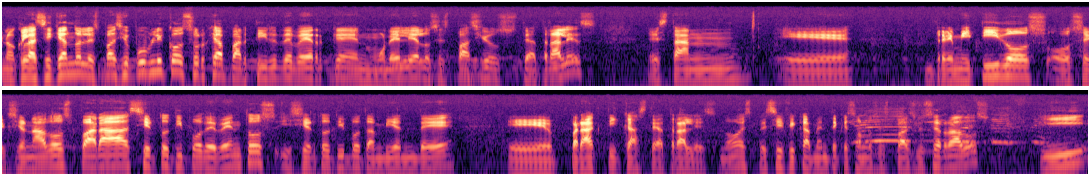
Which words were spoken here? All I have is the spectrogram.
Bueno, clasiqueando el espacio público surge a partir de ver que en Morelia los espacios teatrales están eh, remitidos o seccionados para cierto tipo de eventos y cierto tipo también de eh, prácticas teatrales, ¿no? específicamente que son los espacios cerrados y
